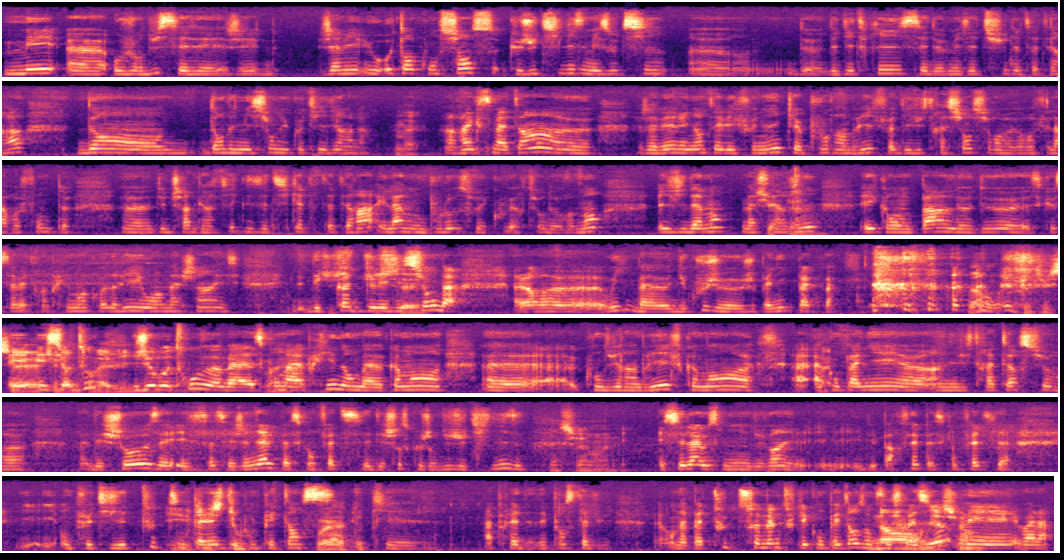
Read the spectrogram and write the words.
mais euh, aujourd'hui, c'est- j'ai jamais eu autant conscience que j'utilise mes outils euh, d'éditrice et de mes études, etc., dans, dans des missions du quotidien. Là. Ouais. Rien que ce matin, euh, j'avais réunion téléphonique pour un brief d'illustration sur euh, la refonte euh, d'une charte graphique, des étiquettes, etc. Et là, mon boulot sur les couvertures de romans, évidemment, m'a servi. Et quand on parle de est-ce que ça va être imprimé en quadrille ou en machin, et des Tu- codes de l'édition, bah, alors oui, bah, du coup, je, je panique pas quoi. Non, ouais, puis tu sais, Et, et tu donnes surtout, je retrouve euh, bah, ce qu'on Ouais. m'a appris dans bah, comment euh, conduire un brief, comment euh, accompagner un illustrateur sur des choses. Et, et ça, c'est génial parce qu'en fait, c'est des choses qu'aujourd'hui j'utilise. Bien sûr, ouais. Et c'est là où ce monde du vin, il, est parfait parce qu'en fait, il y a- il- on peut utiliser toute une palette de compétences Voilà, et tout. qui est- après des dépenses on n'a pas soi-même toutes les compétences donc il faut choisir mais voilà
